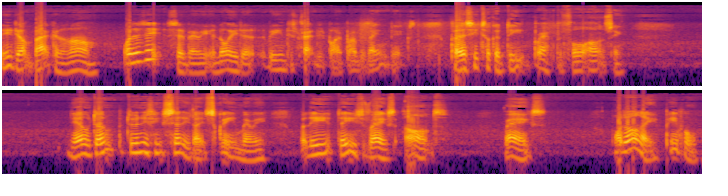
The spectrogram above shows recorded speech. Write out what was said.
Then he jumped back in alarm. What is it? said Mary, annoyed at being distracted by brother's antics. Percy took a deep breath before answering. Now, don't do anything silly like scream, Mary. But the, these rags aren't rags. What are they? People.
